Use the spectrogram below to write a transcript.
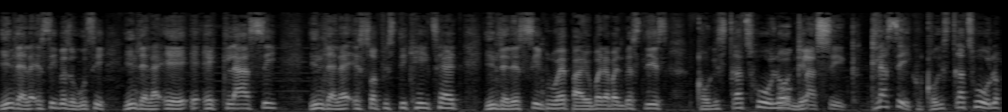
indlela esibiza ukuthi indlela e e- e indlela e sophisticated indlela esimple whereby ubona abantu besilisa gqoka isicathulo classic. classic ugqoka isicathulo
